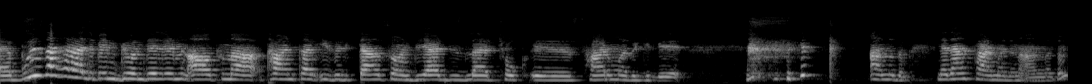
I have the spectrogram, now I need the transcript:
E, bu yüzden herhalde benim gönderilerimin altına Type izledikten sonra diğer diziler çok e, sarmadı gibi. anladım. Neden sarmadığını anladım.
